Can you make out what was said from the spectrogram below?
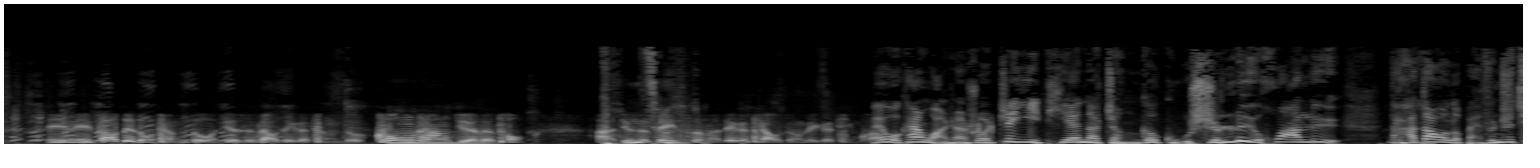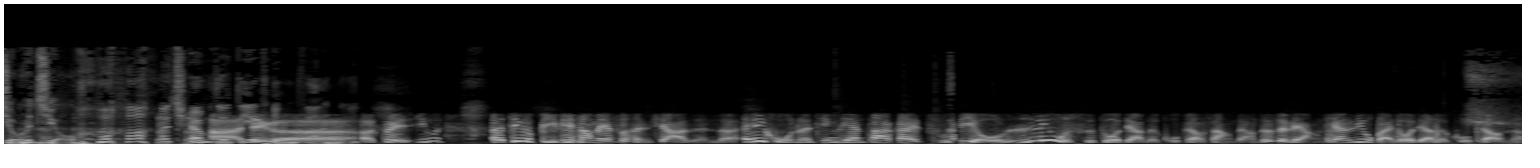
你你到这种程度就是到这个程度，空仓觉得痛。啊，就是这次呢，这个调整的一个情况。哎，我看网上说这一天呢，整个股市绿化率达到了百分之九十九，全部都跌停板。啊，对，因为呃，这个比例上面是很吓人的。A 股呢，今天大概只有六十多家的股票上涨，这是两千六百多家的股票呢。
